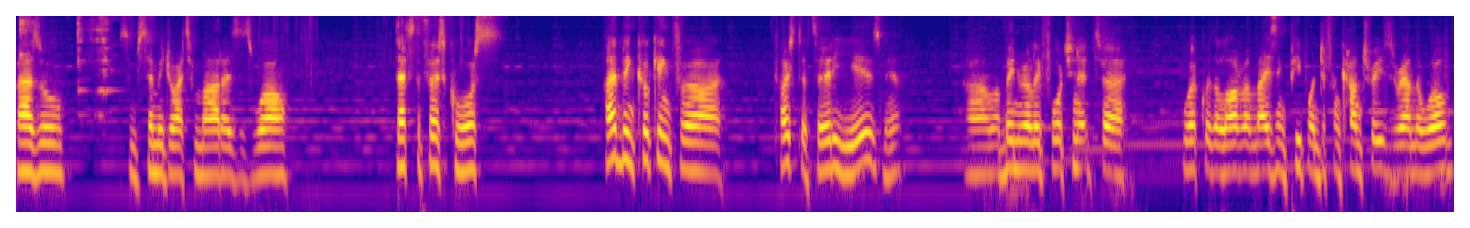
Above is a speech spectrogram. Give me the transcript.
basil, some semi-dry tomatoes as well. That's the first course. I've been cooking for close to 30 years now. Um, I've been really fortunate to work with a lot of amazing people in different countries around the world.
